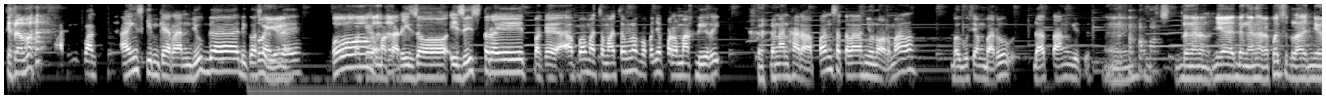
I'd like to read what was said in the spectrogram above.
Kenapa? Aing, pak- Aing skincarean juga di kosan Oh, iya. Oh, Pakai Makarizo Easy Straight, pakai apa macam-macam lah pokoknya permak diri dengan harapan setelah new normal bagus yang baru datang gitu. eh, dengan ya dengan harapan setelah new,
